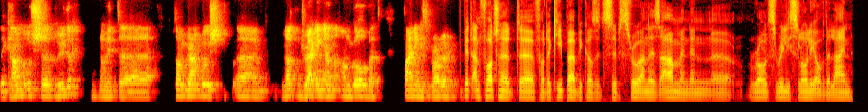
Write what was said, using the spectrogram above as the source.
the Grambusch uh, brother, with uh, Tom Grambusch um, not dragging on, on goal, but finding his brother. a bit unfortunate uh, for the keeper because it slips through under his arm and then uh, rolls really slowly over the line.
